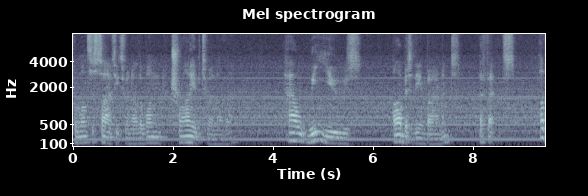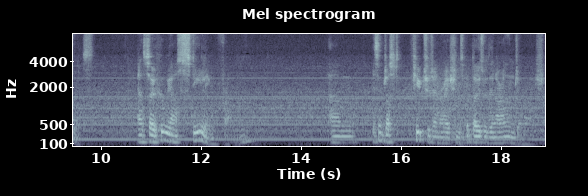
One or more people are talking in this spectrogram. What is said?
from one society to another, one tribe to another, how we use our bit of the environment affects others. And so who we are stealing from um, isn't just future generations, but those within our own generation.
